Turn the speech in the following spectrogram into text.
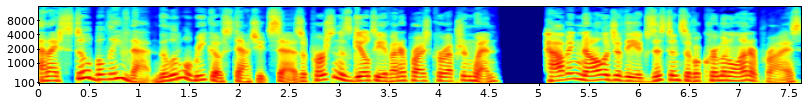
And I still believe that. The Little Rico statute says a person is guilty of enterprise corruption when, having knowledge of the existence of a criminal enterprise,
